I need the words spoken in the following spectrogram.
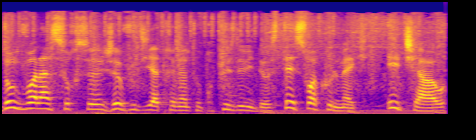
Donc voilà, sur ce, je vous dis à très bientôt pour plus de vidéos. C'était soit cool mec et ciao.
